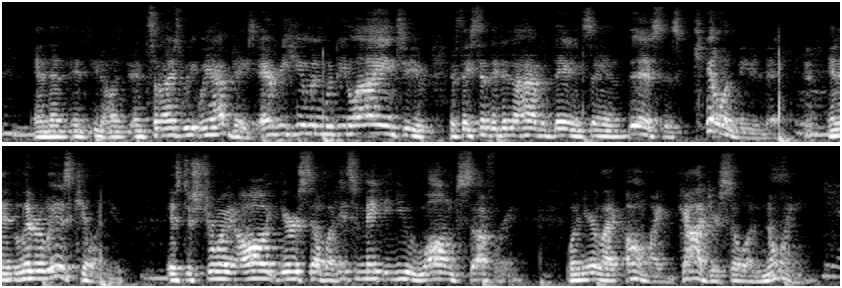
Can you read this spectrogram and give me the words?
Mm-hmm. And then, and, you know, and, and, sometimes we, we have days. Every human would be lying to you if they said they didn't have a day and saying, This is killing me today. Mm-hmm. And it literally is killing you. Mm-hmm. It's destroying all your self life. It's making you long suffering. When you're like, Oh my God, you're so annoying. Yeah.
